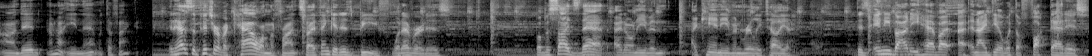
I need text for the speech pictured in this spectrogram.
Uh-uh, dude. I'm not eating that. What the fuck? It has the picture of a cow on the front, so I think it is beef, whatever it is. But besides that, I don't even, I can't even really tell you. Does anybody have a, a- an idea what the fuck that is?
